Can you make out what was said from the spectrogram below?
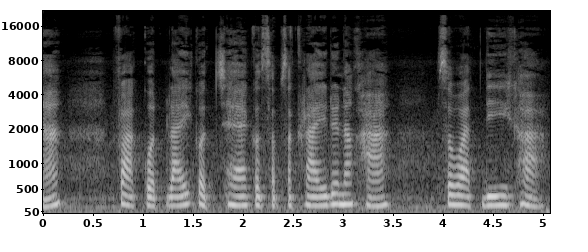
นะ ฝากกดไลค์ กดแชร์ กด Subscribe ด้วยนะคะ สวัสดีค่ะ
